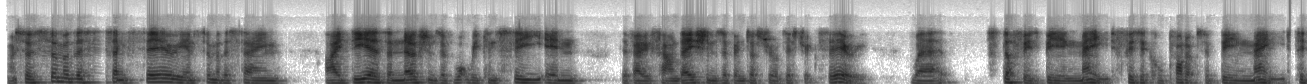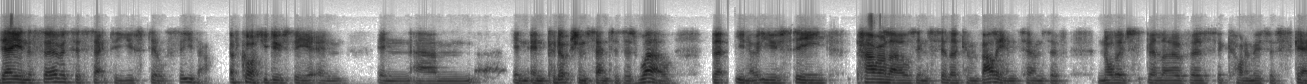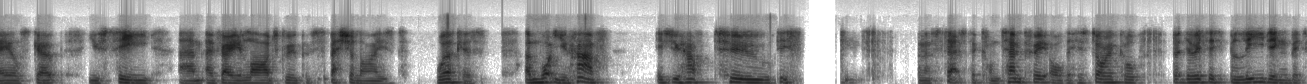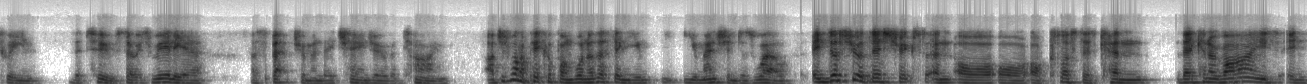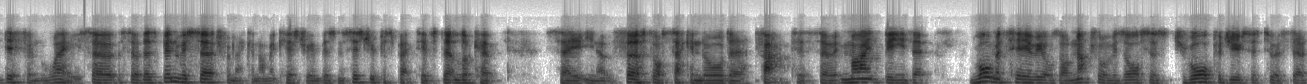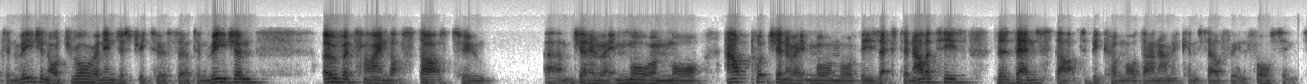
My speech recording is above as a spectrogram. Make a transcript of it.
Right? So some of the same theory and some of the same ideas and notions of what we can see in the very foundations of industrial district theory, where stuff is being made, physical products are being made. Today in the services sector, you still see that. Of course, you do see it in in um, in, in production centres as well. But you know, you see parallels in Silicon Valley in terms of knowledge spillovers, economies of scale, scope. You see um, a very large group of specialised workers, and what you have is you have two distinct kind of sets, the contemporary or the historical, but there is this bleeding between the two. So it's really a, a spectrum and they change over time. I just want to pick up on one other thing you you mentioned as well. Industrial districts and or, or, or clusters can they can arise in different ways. So so there's been research from economic history and business history perspectives that look at say you know first or second order factors. So it might be that raw materials or natural resources draw producers to a certain region or draw an industry to a certain region. Over time, that starts to um, generate more and more output, generate more and more of these externalities that then start to become more dynamic and self-reinforcing.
